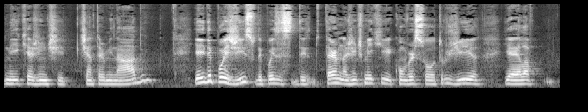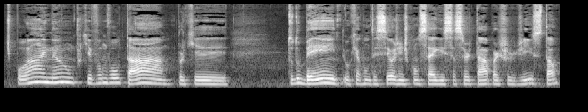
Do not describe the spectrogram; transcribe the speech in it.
meio que a gente tinha terminado. E aí, depois disso, depois do término, a gente meio que conversou outro dia. E aí ela, tipo, ai, não, porque vamos voltar, porque tudo bem, o que aconteceu, a gente consegue se acertar a partir disso e tal.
